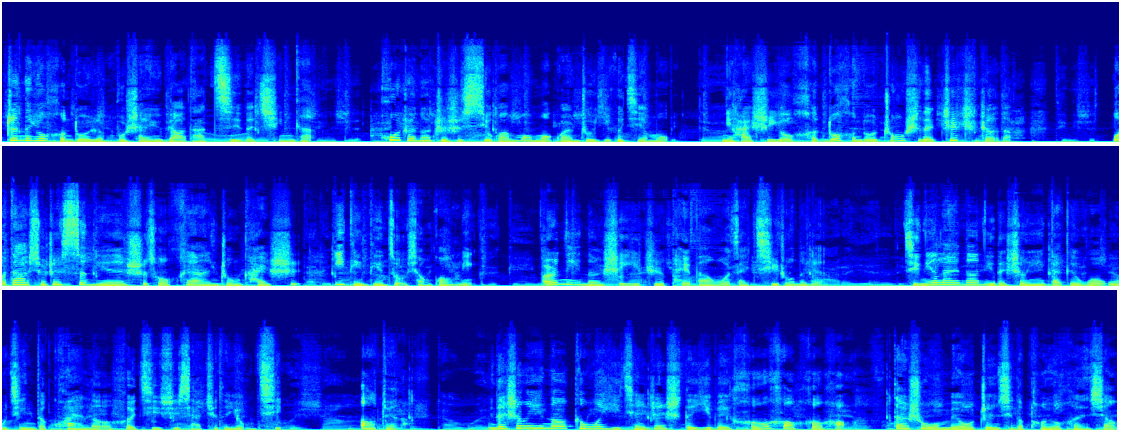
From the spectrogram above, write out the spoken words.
真的有很多人不善于表达自己的情感，或者呢，只是习惯默默关注一个节目。你还是有很多很多忠实的支持者的。我大学这四年是从黑暗中开始，一点点走向光明，而你呢，是一直陪伴我在其中的人。几年来呢，你的声音带给我无尽的快乐和继续下去的勇气。哦，对了，你的声音呢，跟我以前认识的一位很好很好，但是我没有珍惜的朋友很像，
